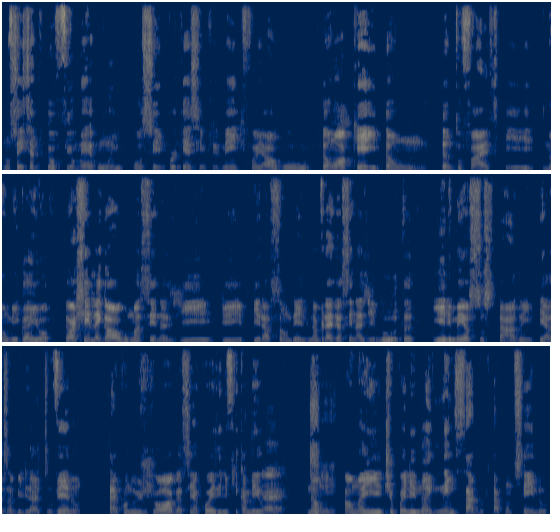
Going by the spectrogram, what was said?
Não sei se é porque o filme é ruim ou se porque simplesmente foi algo tão ok, tão tanto faz que não me ganhou. Eu achei legal algumas cenas de, de piração dele. Na verdade, as cenas de luta e ele meio assustado em ter as habilidades do Venom. Sabe, quando joga assim a coisa, ele fica meio. É. Não, Sim. calma aí. Tipo, ele nem, nem sabe o que tá acontecendo.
